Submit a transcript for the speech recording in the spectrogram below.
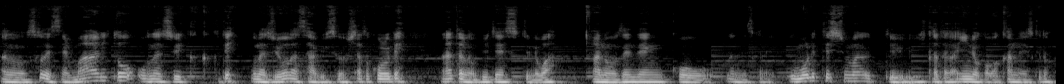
あ、あの、そうですね。周りと同じ価格で同じようなサービスをしたところで、あなたのビジネスっていうのは、あの、全然こう、なんですかね、埋もれてしまうっていう言い方がいいのかわかんないですけど、ま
